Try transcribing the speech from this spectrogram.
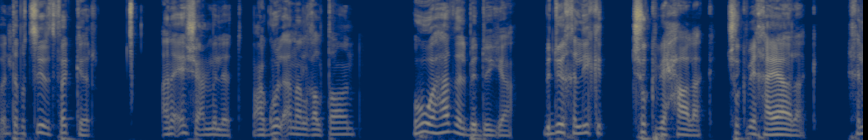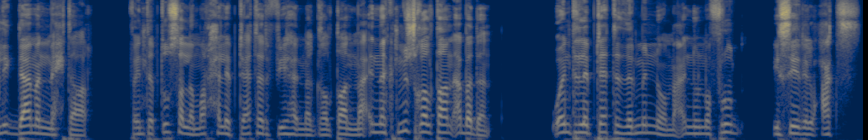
فأنت بتصير تفكر أنا إيش عملت؟ معقول أنا الغلطان؟ وهو هذا اللي بده إياه. بده يخليك تشك بحالك تشك بخيالك يخليك دائما محتار. فأنت بتوصل لمرحلة بتعترف فيها إنك غلطان مع إنك مش غلطان ابدا. وأنت اللي بتعتذر منه مع إنه المفروض يصير العكس.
